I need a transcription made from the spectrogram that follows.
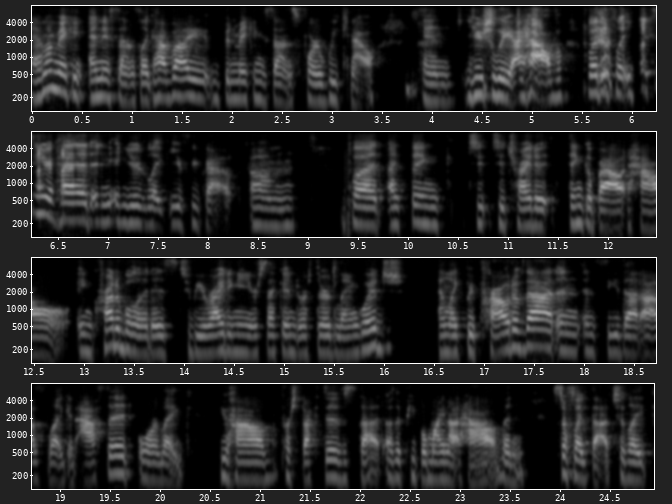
am I making any sense? Like, have I been making sense for a week now? And usually I have, but it's like it gets in your head and, and you're like, you freak out. Um, but I think to, to try to think about how incredible it is to be writing in your second or third language and like be proud of that and, and see that as like an asset or like you have perspectives that other people might not have and stuff like that to like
